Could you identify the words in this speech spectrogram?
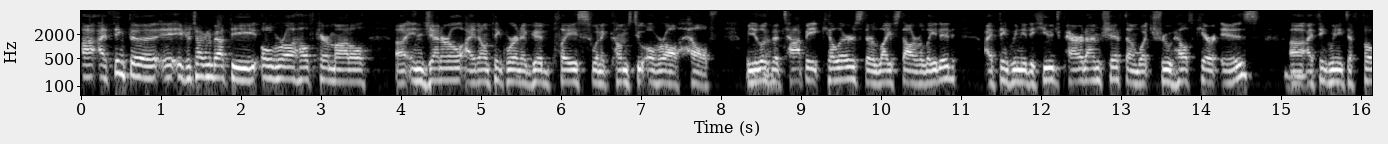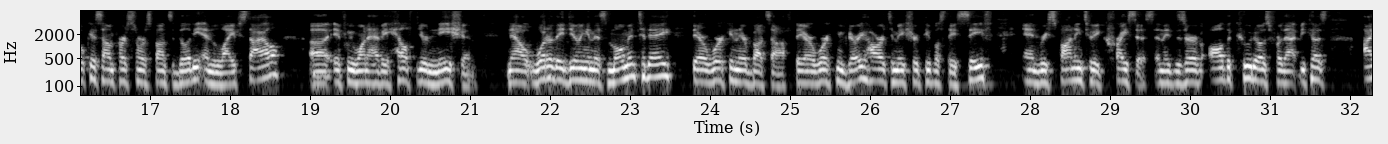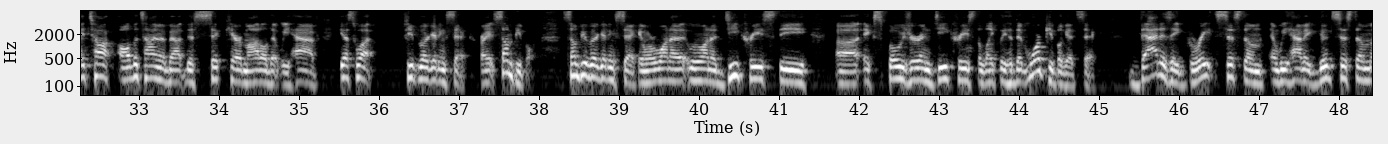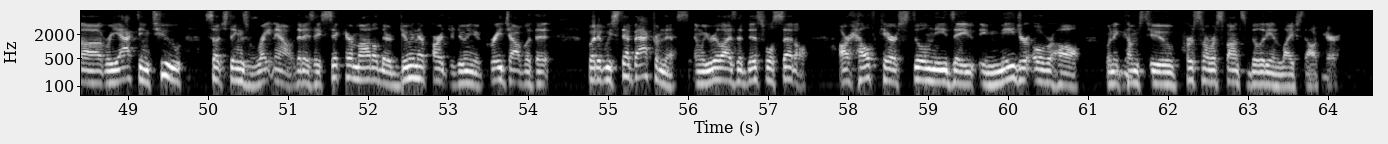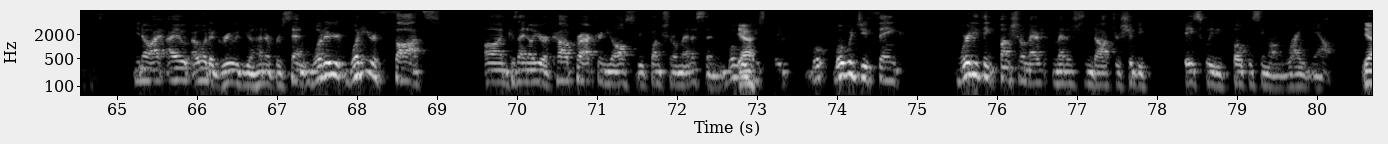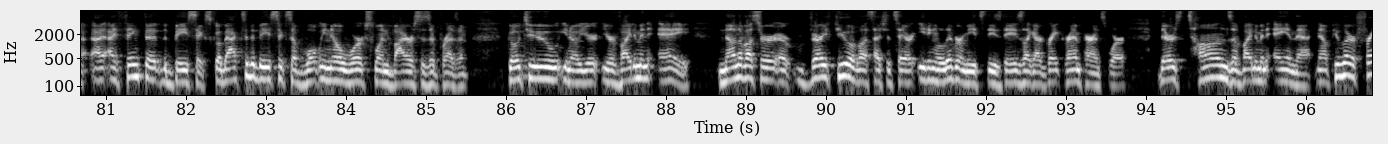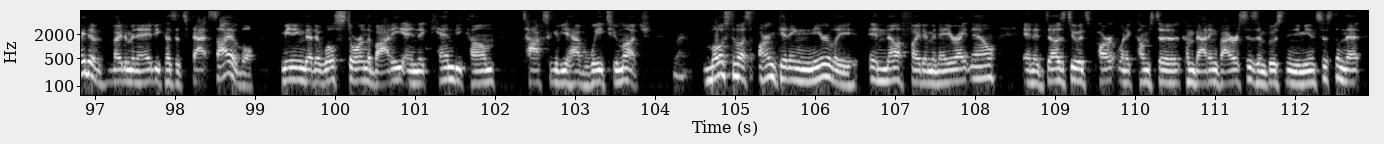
I think the if you're talking about the overall healthcare model uh, in general, I don't think we're in a good place when it comes to overall health. When you look at the top eight killers, they're lifestyle related. I think we need a huge paradigm shift on what true healthcare is. Uh, I think we need to focus on personal responsibility and lifestyle uh, if we want to have a healthier nation. Now, what are they doing in this moment today? They are working their butts off. They are working very hard to make sure people stay safe and responding to a crisis. And they deserve all the kudos for that because I talk all the time about this sick care model that we have. Guess what? People are getting sick, right? Some people, some people are getting sick, and we want to we want to decrease the uh, exposure and decrease the likelihood that more people get sick. That is a great system and we have a good system uh, reacting to such things right now. That is a sick care model. They're doing their part. They're doing a great job with it. But if we step back from this and we realize that this will settle our healthcare still needs a, a major overhaul when it comes to personal responsibility and lifestyle care you know i, I, I would agree with you 100% what are your, what are your thoughts on because i know you're a chiropractor and you also do functional medicine what yeah. would you say, what, what would you think where do you think functional medicine doctors should be basically be focusing on right now? Yeah, I, I, think that the basics go back to the basics of what we know works when viruses are present. Go to you know your your vitamin A. None of us are, very few of us, I should say, are eating liver meats these days like our great grandparents were. There's tons of vitamin A in that. Now people are afraid of vitamin A because it's fat soluble, meaning that it will store in the body and it can become toxic if you have way too much. Right. Most of us aren't getting nearly enough vitamin A right now, and it does do its part when it comes to combating viruses and boosting the immune system. That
